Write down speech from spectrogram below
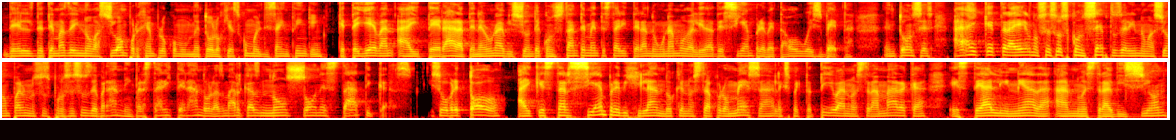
del, de temas de innovación, por ejemplo, como metodologías como el design thinking, que te llevan a iterar, a tener una visión de constantemente estar iterando en una modalidad de siempre beta, always beta. Entonces hay que traernos esos conceptos de la innovación para nuestros procesos de branding, para estar iterando. Las marcas no son estáticas. Y sobre todo, hay que estar siempre vigilando que nuestra promesa, la expectativa, nuestra marca esté alineada a nuestra visión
